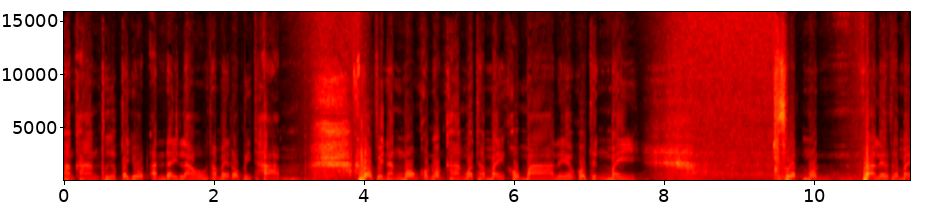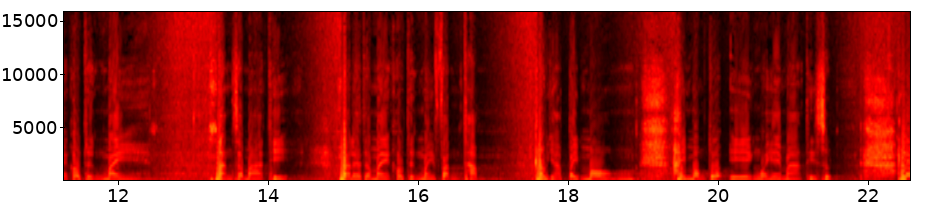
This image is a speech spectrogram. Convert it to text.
ข้างๆ เพื่อประโยชน์อันใดเล่าทำไมเราไม่ถาม เราไปนั่งมองคนข้างๆว่าทำไมเข้ามาแล้วเขาถึงไม่สวดมนต์มาแล้วทำไมเขาถึงไม่นั่งสมาธิ มาแล้วทำไมเขาถึงไม่ฟังธรรมเราอย่าไปมองให้มองตัวเองไว้ให้มากที่สุด เรา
